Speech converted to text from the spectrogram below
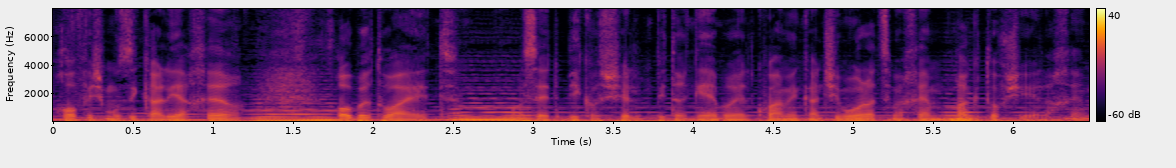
חופש מוזיקלי אחר, רוברט וויאט, עושה את ביקו של פיטר גבריאל, קוואמי כאן, שמרו על עצמכם, רק טוב שיהיה לכם.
